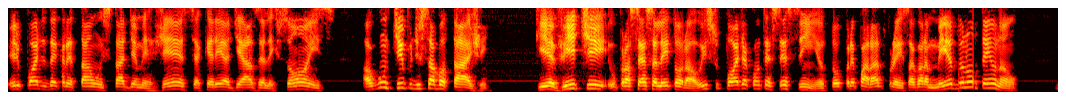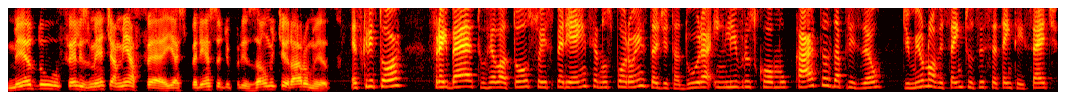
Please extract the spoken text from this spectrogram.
ele pode decretar um estado de emergência, querer adiar as eleições, algum tipo de sabotagem que evite o processo eleitoral. Isso pode acontecer sim, eu estou preparado para isso. Agora, medo não tenho, não. Medo, felizmente, a minha fé e a experiência de prisão me tiraram o medo. Escritor, Frei Beto relatou sua experiência nos porões da ditadura em livros como Cartas da Prisão de 1977,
